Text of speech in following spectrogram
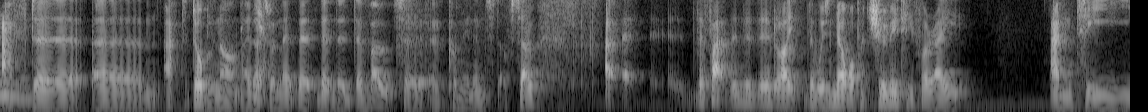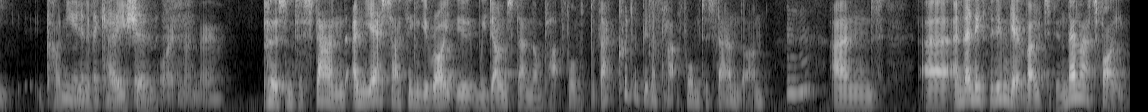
after um, after Dublin, aren't they? That's Yeah. when the the, the, the votes are, are coming and stuff. So uh, uh, the fact that like there was no opportunity for a anti kind of unification member. person to stand. And yes, I think you're right. We don't stand on platforms, but that could have been a platform to stand on. Mm-hmm. And uh, and then if they didn't get voted in, then that's fine.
